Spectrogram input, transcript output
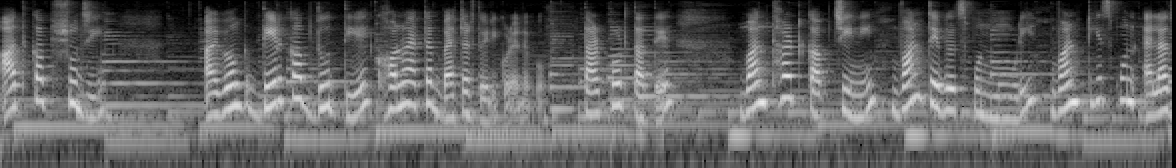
আধ কাপ সুজি এবং দেড় কাপ দুধ দিয়ে ঘন একটা ব্যাটার তৈরি করে নেব। তারপর তাতে ওয়ান থার্ড কাপ চিনি ওয়ান টেবিল স্পুন মৌরি ওয়ান স্পুন এলাচ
